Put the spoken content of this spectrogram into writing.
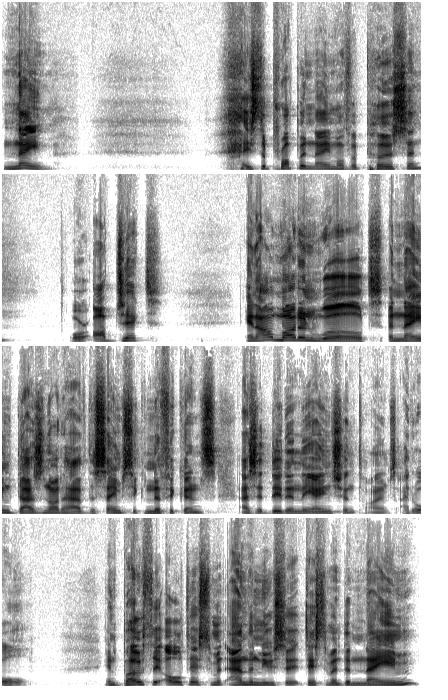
Name is the proper name of a person or object. In our modern world, a name does not have the same significance as it did in the ancient times at all. In both the Old Testament and the New Testament, the name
